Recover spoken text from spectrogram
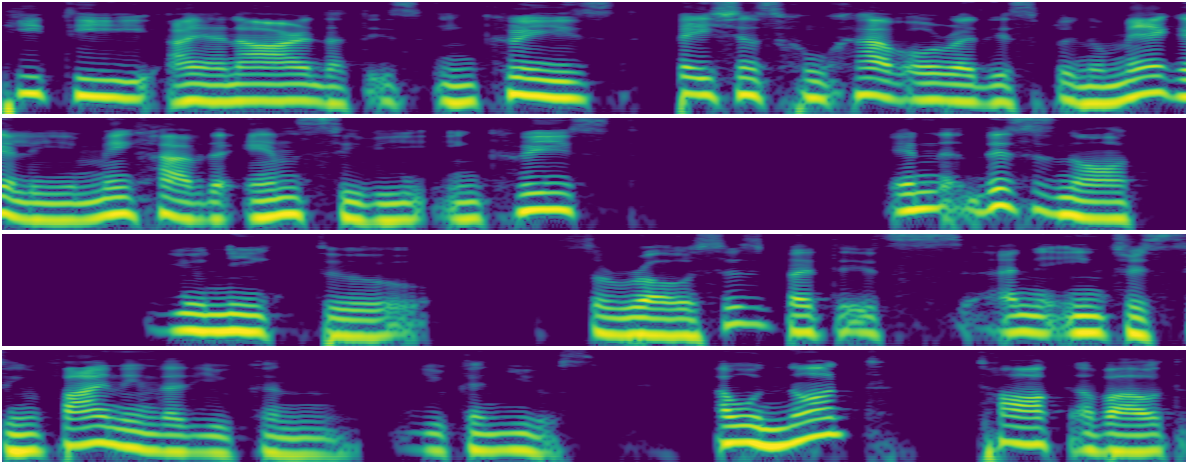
PT INR that is increased. Patients who have already splenomegaly may have the MCV increased. And this is not unique to cirrhosis, but it's an interesting finding that you can you can use. I will not talk about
